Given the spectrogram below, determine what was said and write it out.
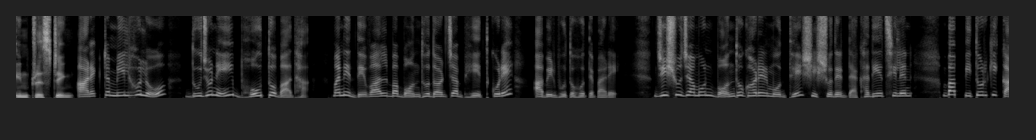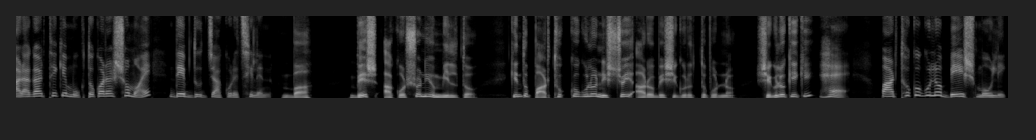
ইন্টারেস্টিং আরেকটা মিল হল দুজনেই ভৌত বাধা মানে দেওয়াল বা বন্ধ দরজা ভেদ করে আবির্ভূত হতে পারে। যিশু যেমন বন্ধ ঘরের মধ্যে শিষ্যদের দেখা দিয়েছিলেন বা পিতর্কি কারাগার থেকে মুক্ত করার সময় দেবদূত যা করেছিলেন। বাহ বেশ আকর্ষণীয় মিল তো। কিন্তু পার্থক্যগুলো নিশ্চয়ই আরও বেশি গুরুত্বপূর্ণ। সেগুলো কি কি? হ্যাঁ পার্থক্যগুলো বেশ মৌলিক।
